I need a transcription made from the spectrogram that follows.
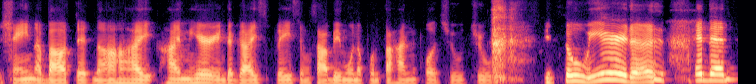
Shane about it na hi, I'm here in the guy's place. Yung sabi mo napuntahan ko, choo-choo. It's so weird. uh. And then,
